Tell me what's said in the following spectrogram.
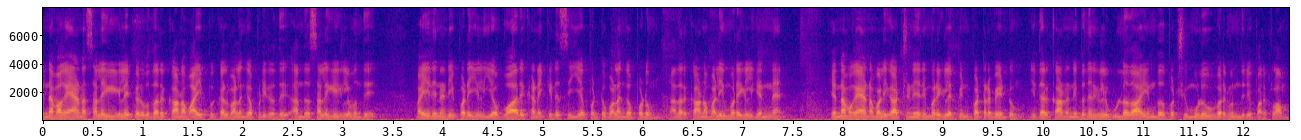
என்ன வகையான சலுகைகளை பெறுவதற்கான வாய்ப்புகள் வழங்கப்படுகிறது? அந்த சலுகைகள் வந்து வயதின் அடிப்படையில் எவ்வாறு கணக்கீடு செய்யப்பட்டு வழங்கப்படும்? அதற்கான வழிமுறைகள் என்ன? என்ன வகையான வழிகாட்டு நெறிமுறைகளை பின்பற்ற வேண்டும்? இதற்கான நிபந்தனைகள் உள்ளதா என்பது பற்றி முழு விவரங்களும் தெரிய பார்க்கலாம்.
